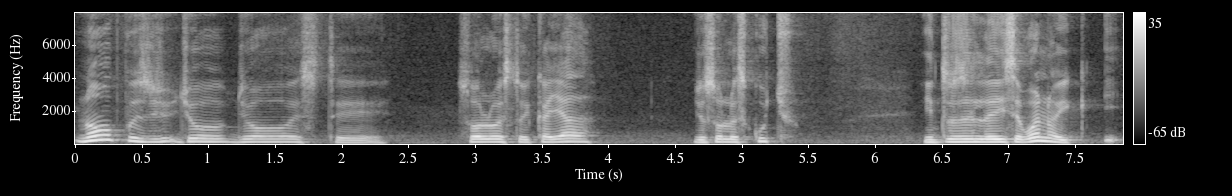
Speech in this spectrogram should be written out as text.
no, pues yo, yo, yo, este, solo estoy callada, yo solo escucho. Y entonces le dice, bueno, y, y-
